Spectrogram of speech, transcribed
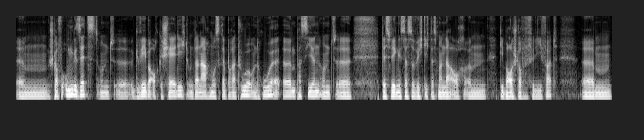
ähm, Stoffe umgesetzt und äh, Gewebe auch geschädigt und danach muss Reparatur und Ruhe äh, passieren und äh, deswegen ist das so wichtig, dass man da auch ähm, die Baustoffe für liefert. Ähm,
